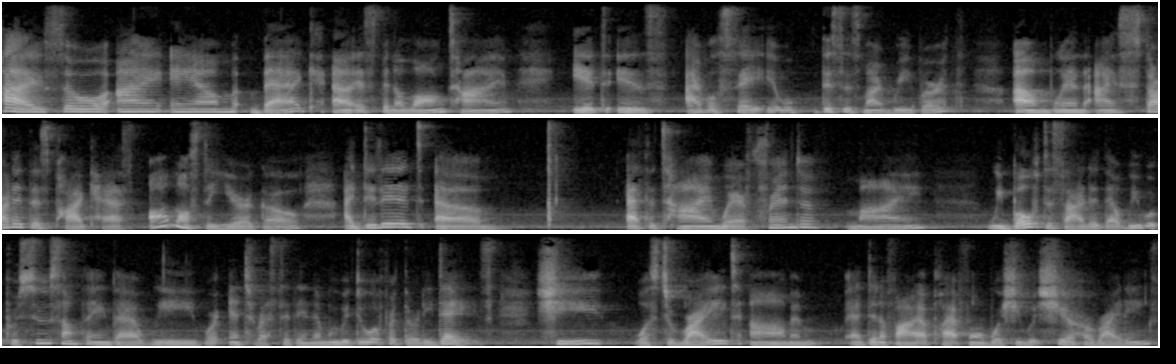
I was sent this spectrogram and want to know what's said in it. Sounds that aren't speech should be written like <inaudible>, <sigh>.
Hi, so I am back. Uh, it's been a long time. It is, I will say, it will. This is my rebirth. Um, when I started this podcast almost a year ago, I did it um, at the time where a friend of mine, we both decided that we would pursue something that we were interested in, and we would do it for 30 days. She was to write um, and identify a platform where she would share her writings.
